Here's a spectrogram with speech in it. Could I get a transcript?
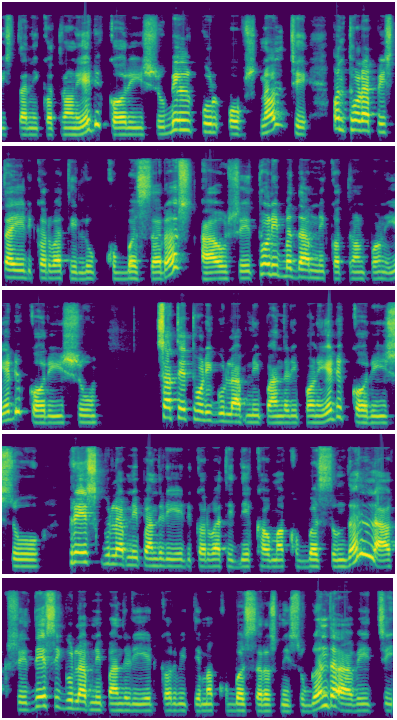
પિસ્તાની કતરણ એડ કરીશું. બિલકુલ ઓપ્શનલ છે, પણ થોડા પિસ્તા એડ કરવાથી લુક ખૂબ જ સરસ આવશે. થોડી બદામની કતરણ પણ એડ કરીશું. સાથે થોડી ગુલાબની પાંદડી પણ એડ કરીશું. ફ્રેશ ગુલાબની પાંદડી એડ કરવાથી દેખાવમાં ખૂબ જ સુંદર લાગશે. દેશી ગુલાબની પાંદડી એડ કરવી તેમાં ખૂબ જ સરસની સુગંધ આવે છે.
